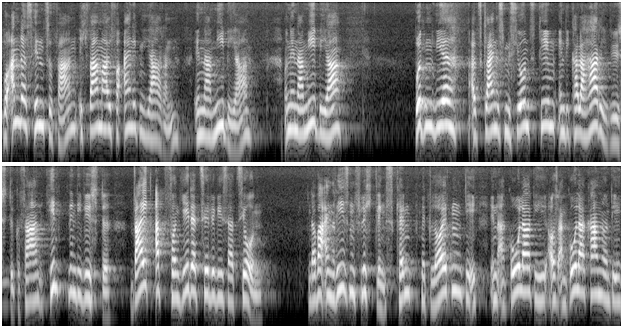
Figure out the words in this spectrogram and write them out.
woanders hinzufahren. Ich war mal vor einigen Jahren in Namibia und in Namibia wurden wir als kleines Missionsteam in die Kalahari-Wüste gefahren, hinten in die Wüste, weit ab von jeder Zivilisation. Und da war ein riesen Flüchtlingscamp mit Leuten, die in Angola, die aus Angola kamen und die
